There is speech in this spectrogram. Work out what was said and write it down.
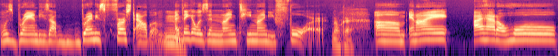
was Brandy's al- Brandy's first album. Mm. I think it was in 1994, Okay. um, and I I had a whole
